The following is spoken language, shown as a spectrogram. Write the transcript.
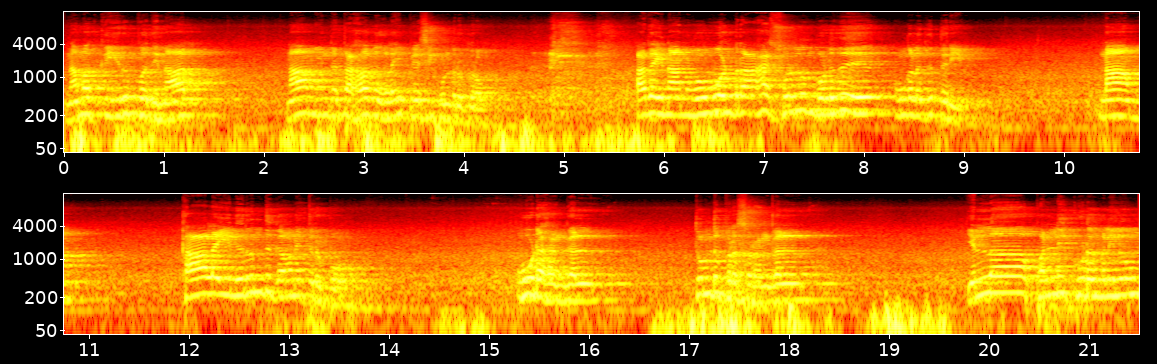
நமக்கு இருப்பதினால் நாம் இந்த தகவல்களை பேசிக்கொண்டிருக்கிறோம் கொண்டிருக்கிறோம். அதை நான் ஒவ்வொன்றாக சொல்லும் பொழுது உங்களுக்கு தெரியும். நாம் காலையிலிருந்து கவனித்திருப்போம். ஊடகங்கள் துண்டு பிரசுரங்கள் எல்லா பள்ளிக்கூடங்களிலும்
